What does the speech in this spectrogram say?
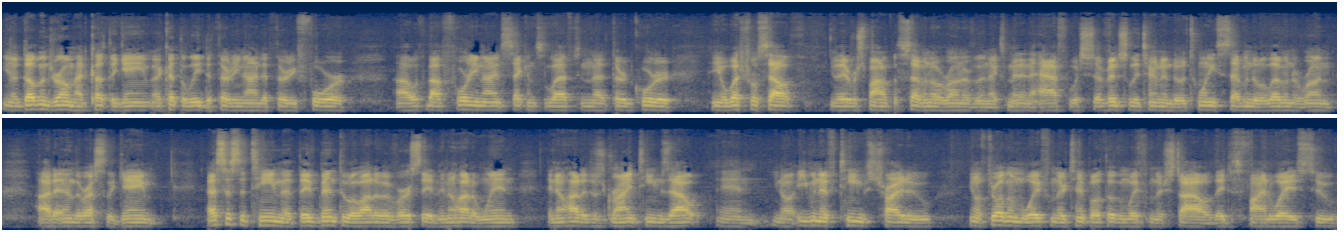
you know Dublin Jerome had cut the game, uh, cut the lead to thirty nine to thirty four, uh, with about forty nine seconds left in that third quarter. You know, Westerville South they responded with a 7-0 run over the next minute and a half, which eventually turned into a 27 to 11 to run uh, to end the rest of the game. That's just a team that they've been through a lot of adversity. They know how to win. They know how to just grind teams out. And you know, even if teams try to, you know, throw them away from their tempo, throw them away from their style, they just find ways to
